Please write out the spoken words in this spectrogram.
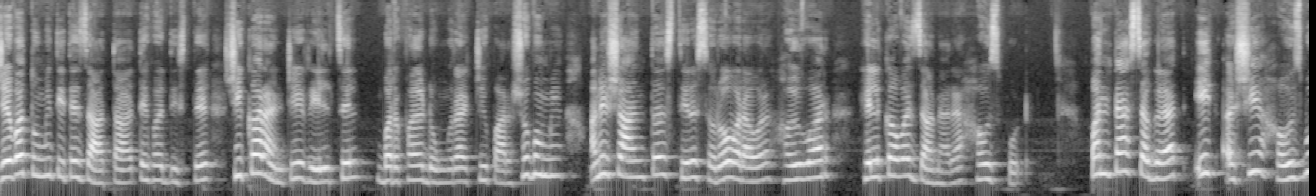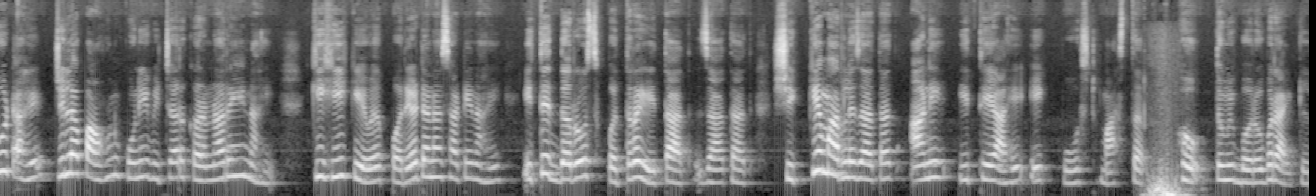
जेव्हा तुम्ही तिथे जाता तेव्हा दिसते शिकारांची रेलचेल बर्फाळ डोंगराची पार्श्वभूमी आणि शांत स्थिर सरोवरावर हळूवार हेलकावत जाणाऱ्या हाऊसबोट पण त्या सगळ्यात एक अशी हाऊसबोट आहे जिला पाहून कोणी विचार करणारही नाही. की ही केवळ पर्यटनासाठी नाही इथे दररोज पत्र येतात जातात शिक्के मारले जातात आणि इथे आहे एक पोस्ट मास्तर. हो तुम्ही बरोबर ऐकलं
